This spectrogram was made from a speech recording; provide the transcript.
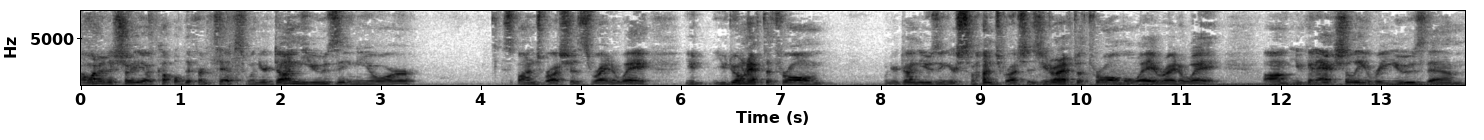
I wanted to show you a couple different tips. When you're done using your sponge brushes right away, you, you don't have to throw them, when you're done using your sponge brushes, you don't have to throw them away right away. Um, you can actually reuse them.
